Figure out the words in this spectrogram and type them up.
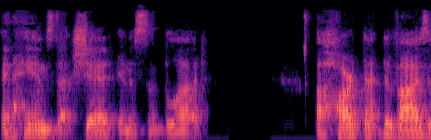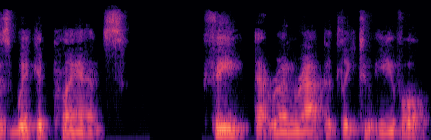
and hands that shed innocent blood, a heart that devises wicked plans, feet that run rapidly to evil,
